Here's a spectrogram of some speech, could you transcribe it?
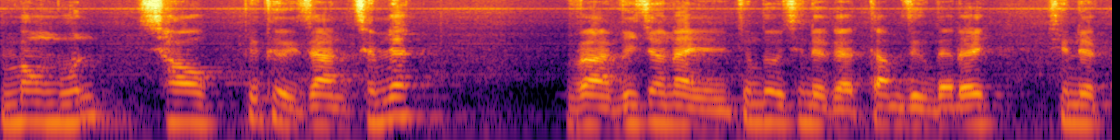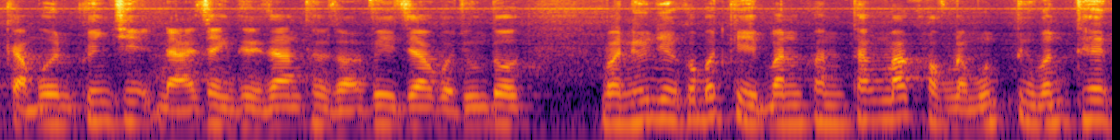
mong muốn sau cái thời gian sớm nhất. Và video này chúng tôi xin được tạm dừng tại đây. Xin được cảm ơn quý anh chị đã dành thời gian theo dõi video của chúng tôi và nếu như có bất kỳ băn khoăn thắc mắc hoặc là muốn tư vấn thêm,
